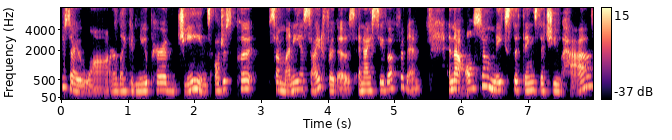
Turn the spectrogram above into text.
shoes I want or like a new pair of jeans, I'll just put some money aside for those and I save up for them. And that also makes the things that you have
